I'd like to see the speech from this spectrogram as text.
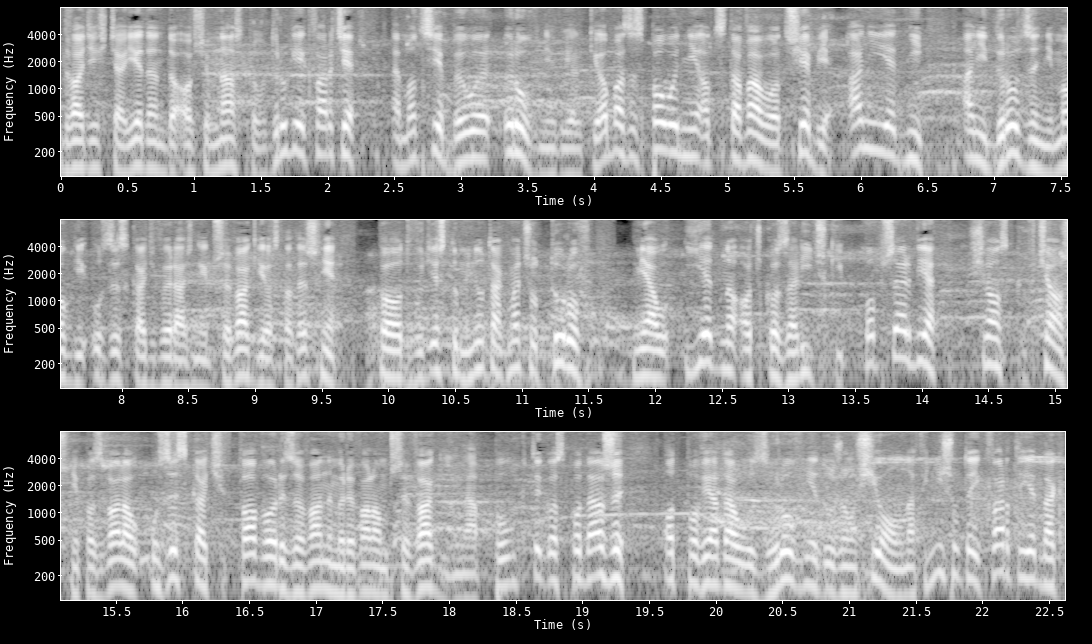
21 do 18. W drugiej kwarcie emocje były równie wielkie. Oba zespoły nie odstawały od siebie. Ani jedni, ani drudzy nie mogli uzyskać wyraźnej przewagi. Ostatecznie po 20 minutach meczu Turów miał jedno oczko zaliczki. Po przerwie Śląsk wciąż nie pozwalał uzyskać faworyzowanym rywalom przewagi. Na punkty gospodarzy odpowiadał z równie dużą siłą. Na finiszu tej kwarty jednak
